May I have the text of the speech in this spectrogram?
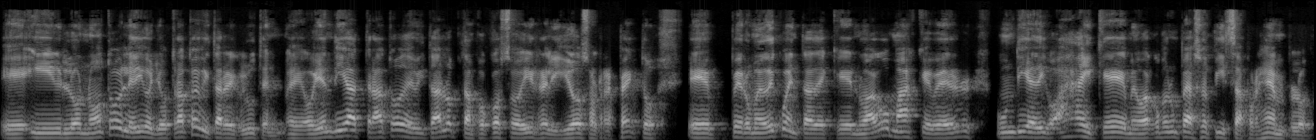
Eh, y lo noto y le digo, yo trato de evitar el gluten. Eh, hoy en día trato de evitarlo, tampoco soy religioso al respecto, eh, pero me doy cuenta de que no hago más que ver un día, digo, ay, que me voy a comer un pedazo de pizza, por ejemplo,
